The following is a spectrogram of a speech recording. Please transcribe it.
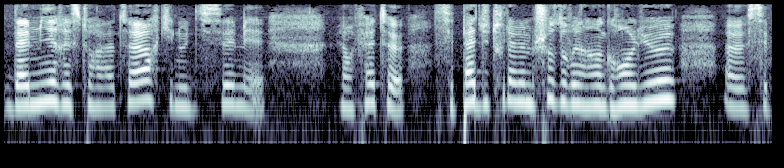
d'amis restaurateurs qui nous disaient, mais, mais en fait, euh, c'est pas du tout la même chose d'ouvrir un grand lieu, c'est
